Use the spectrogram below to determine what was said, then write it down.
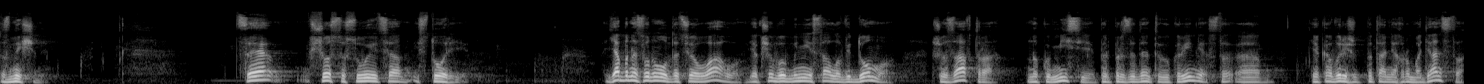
знищені. Це що стосується історії. Я би не звернув до цього увагу, якщо б мені стало відомо, що завтра на комісії при президентові України, е, яка вирішить питання громадянства,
